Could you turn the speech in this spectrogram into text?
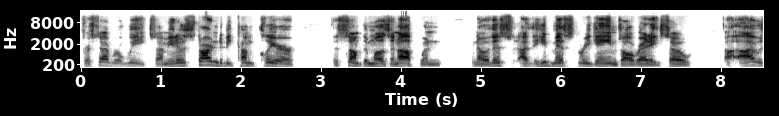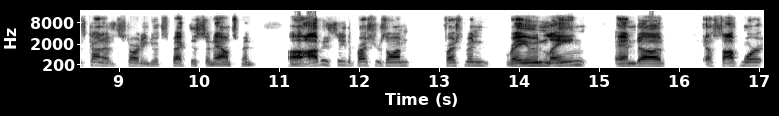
for several weeks. I mean, it was starting to become clear that something wasn't up when you know this. Uh, he missed three games already, so uh, I was kind of starting to expect this announcement. Uh, obviously, the pressure's on freshman Rayuan Lane and uh, sophomore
